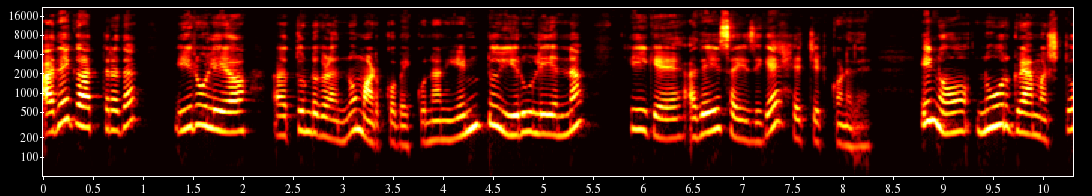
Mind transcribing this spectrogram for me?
ಅದೇ ಗಾತ್ರದ ಈರುಳ್ಳಿಯ ತುಂಡುಗಳನ್ನು ಮಾಡ್ಕೋಬೇಕು. ನಾನು ಎಂಟು ಈರುಳ್ಳಿಯನ್ನು ಹೀಗೆ ಅದೇ ಸೈಜಿಗೆ ಹೆಚ್ಚಿಟ್ಕೊಂಡಿದ್ದೇನೆ. ಇನ್ನು ನೂರು ಗ್ರಾಮ್ ಅಷ್ಟು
